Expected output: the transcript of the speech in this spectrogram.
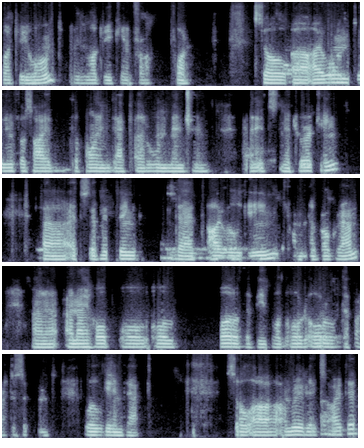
what we want and what we came for. for. So uh, I want to emphasize the point that Arun mentioned, and it's networking. Uh, it's everything that I will gain from the program, and uh, and I hope all all all of the people, all all of the participants will gain that. So uh, I'm really excited,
